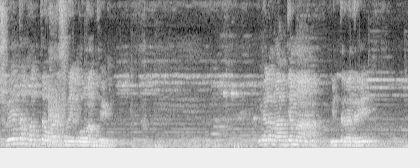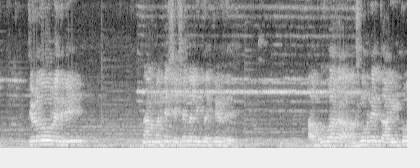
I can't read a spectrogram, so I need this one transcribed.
ಶ್ವೇತಪತ್ರ ಹೊರಡಿಸಬೇಕು ಅಂಥೇಳಿ ಇವೆಲ್ಲ ಮಾಧ್ಯಮ ಮಿತ್ರರದ್ರಿ. ತಿಳಿದವರಿದ್ರಿ. ನಾನು ಮೊನ್ನೆ ಸೆಷನ್ನಲ್ಲಿ ಇದ್ದಾಗ ಕೇಳಿದೆ. ಆ ಬುಧವಾರ ಹದಿಮೂರನೇ ತಾರೀಕು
